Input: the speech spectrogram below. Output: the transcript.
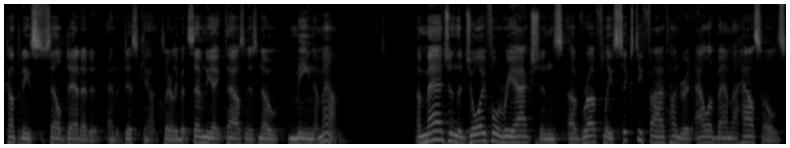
Companies sell debt at a, at a discount, clearly, but 78,000 is no mean amount. Imagine the joyful reactions of roughly 6,500 Alabama households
